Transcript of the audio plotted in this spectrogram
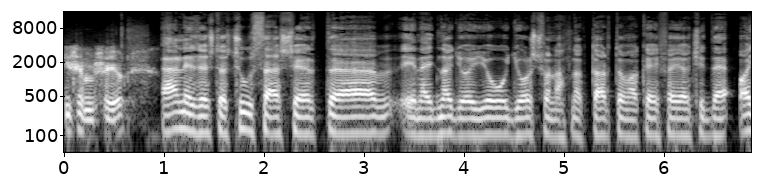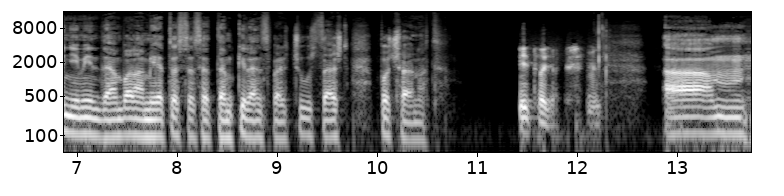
Kiszemos vagyok. Elnézést a csúszásért, én egy nagyon jó gyorsvonatnak tartom a Kejfejancsi, de annyi minden van, amiért összeszedtem 9 perc csúszást. Bocsánat. Itt vagyok. Um,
